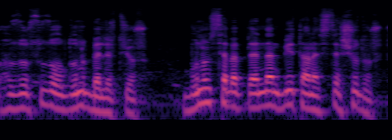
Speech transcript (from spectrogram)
huzursuz olduğunu belirtiyor. Bunun sebeplerinden bir tanesi de şudur.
